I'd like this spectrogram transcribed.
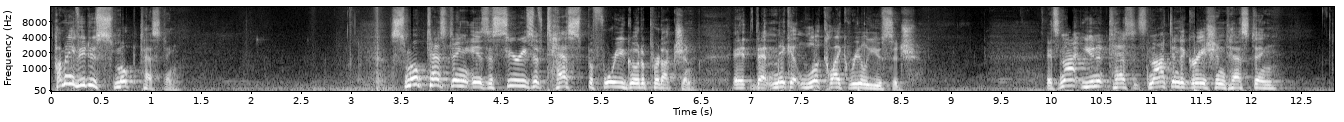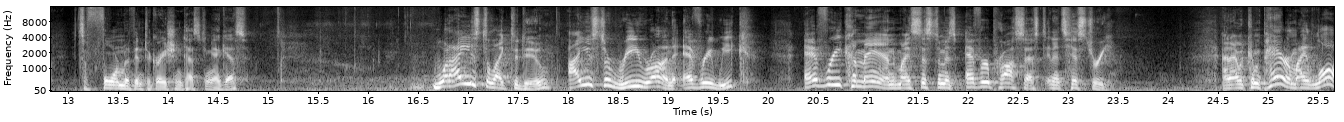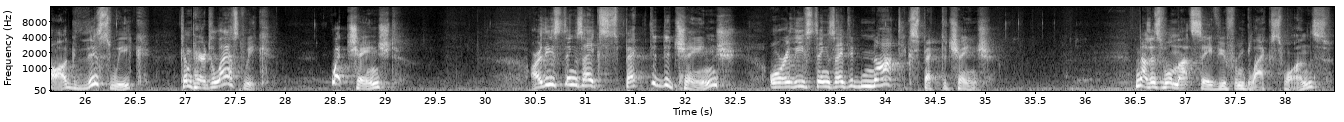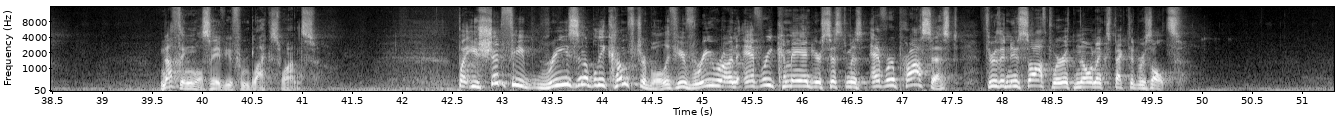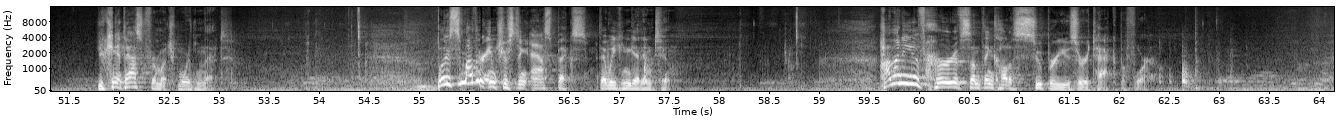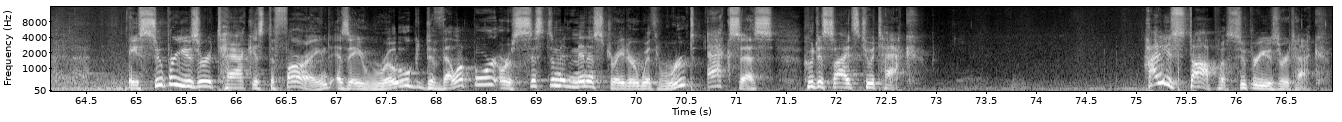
How many of you do smoke testing? Smoke testing is a series of tests before you go to production it, that make it look like real usage. It's not unit tests, it's not integration testing. It's a form of integration testing, I guess. What I used to like to do, I used to rerun every week every command my system has ever processed in its history. And I would compare my log this week compared to last week. What changed? Are these things I expected to change, or are these things I did not expect to change? Now, this will not save you from black swans. Nothing will save you from black swans. But you should feel reasonably comfortable if you've rerun every command your system has ever processed through the new software with no unexpected results. You can't ask for much more than that. But there's some other interesting aspects that we can get into. How many of you have heard of something called a super user attack before? A super user attack is defined as a rogue developer or system administrator with root access who decides to attack. How do you stop a super user attack?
